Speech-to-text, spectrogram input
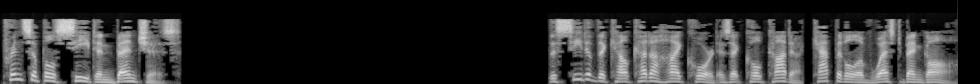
Principal seat and benches The seat of the Calcutta High Court is at Kolkata, capital of West Bengal.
